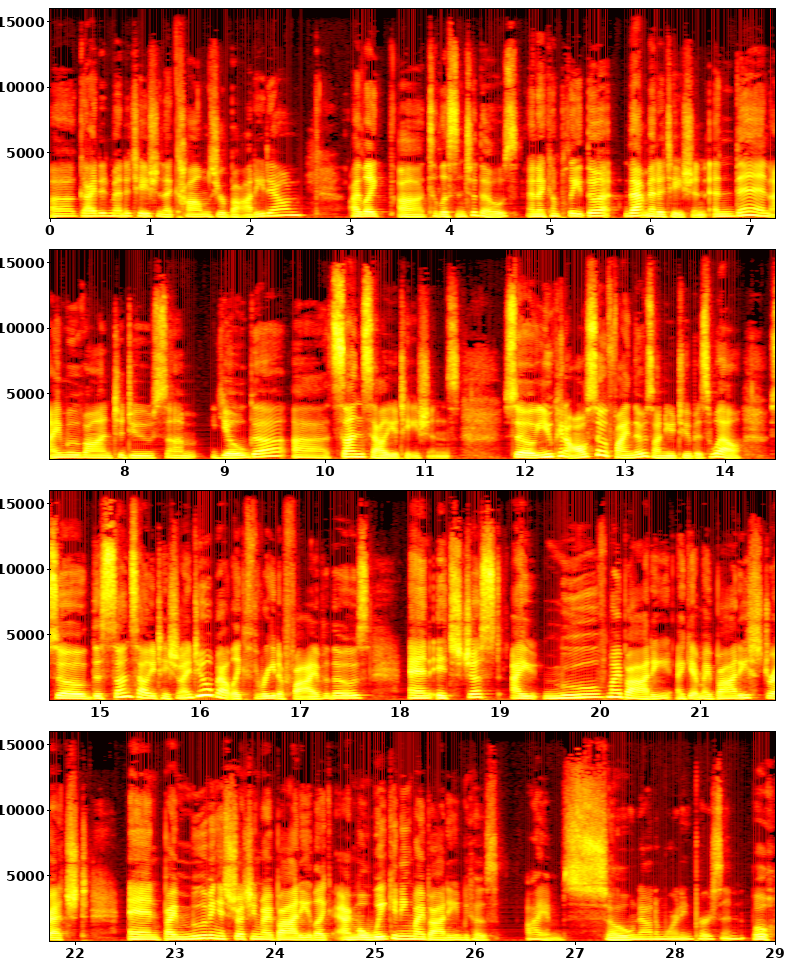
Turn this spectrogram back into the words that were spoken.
uh, guided meditation that calms your body down. I like uh, to listen to those and I complete the, that meditation. And then I move on to do some yoga, uh, sun salutations. So you can also find those on YouTube as well. So the sun salutation, I do about like three to five of those. And it's just, I move my body, I get my body stretched. And by moving and stretching my body, like I'm awakening my body because I am so not a morning person. Oh,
